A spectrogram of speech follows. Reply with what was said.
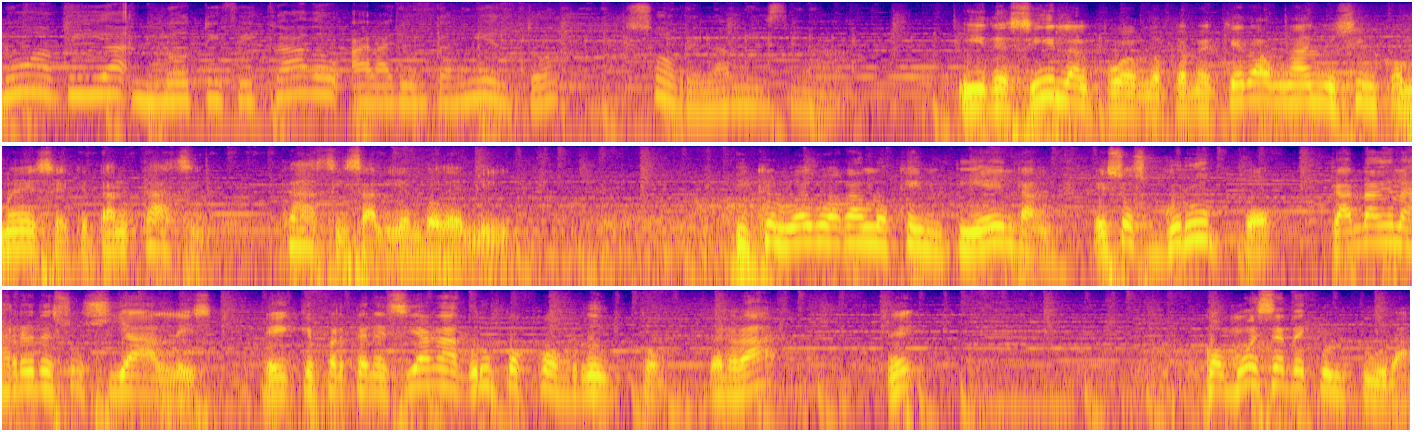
no había notificado al ayuntamiento sobre la misma. Y decirle al pueblo que me queda un año y cinco meses, que están casi, casi saliendo de mí. Y que luego hagan lo que entiendan. Esos grupos que andan en las redes sociales, eh, que pertenecían a grupos corruptos, ¿verdad? ¿Eh? Como ese de cultura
